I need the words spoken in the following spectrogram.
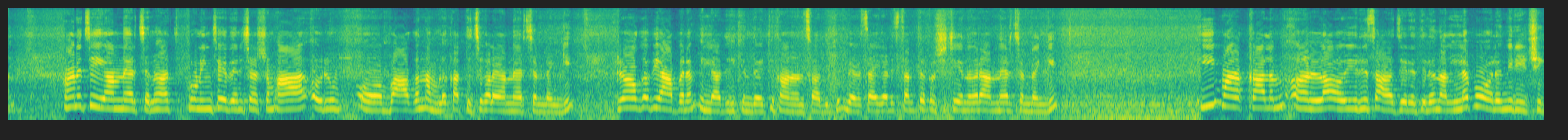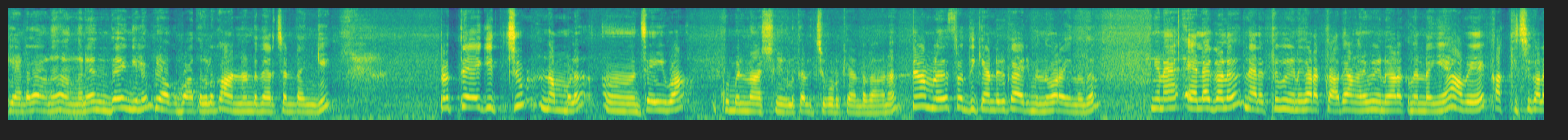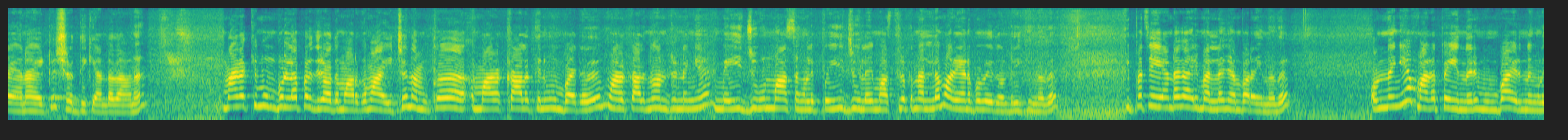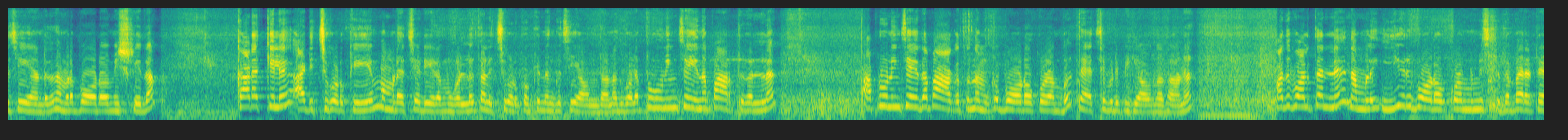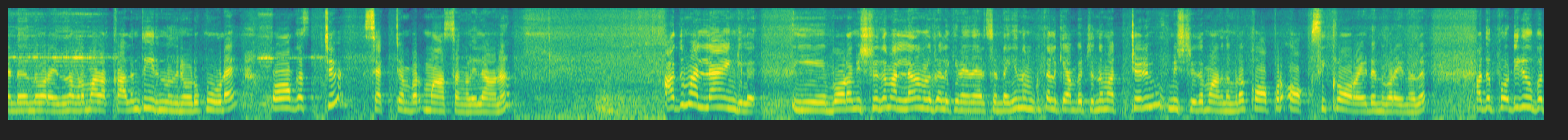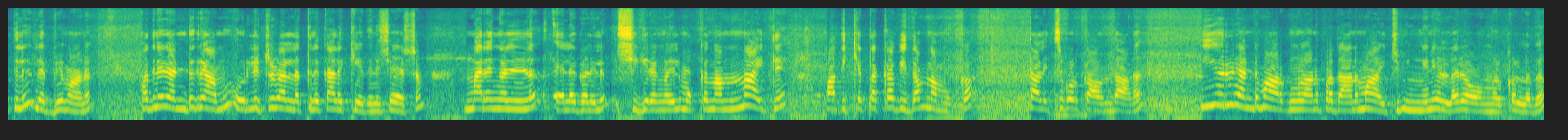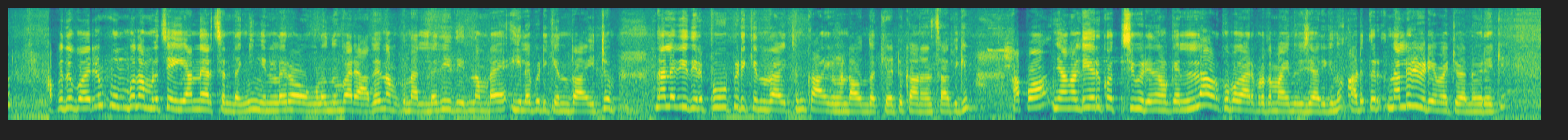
അങ്ങനെ ചെയ്യാൻ നേരച്ചാൽ ആ പ്രൂണിങ് ചെയ്തതിന് ശേഷം ആ ഒരു ഭാഗം നമ്മൾ കത്തിച്ച് കളയാൻ നേരച്ചിട്ടുണ്ടെങ്കിൽ രോഗവ്യാപനം ഇല്ലാതിരിക്കുന്നതായിട്ട് കാണാൻ സാധിക്കും. വ്യവസായിക അടിസ്ഥാനത്തിൽ കൃഷി ചെയ്യുന്നവരാണെന്ന് നേരച്ചിട്ടുണ്ടെങ്കിൽ ഈ മഴക്കാലം ഉള്ള ഒരു സാഹചര്യത്തിൽ നല്ല പോലെ നിരീക്ഷിക്കേണ്ടതാണ്. അങ്ങനെ എന്തെങ്കിലും രോഗബാധകൾ കാണുന്നുണ്ടെന്ന് വെച്ചിട്ടുണ്ടെങ്കിൽ പ്രത്യേകിച്ചും നമ്മൾ ജൈവ കുമിൾനാശിനികൾ തളിച്ചു കൊടുക്കേണ്ടതാണ്. നമ്മൾ ശ്രദ്ധിക്കേണ്ട ഒരു കാര്യം എന്ന് പറയുന്നത് ഇങ്ങനെ ഇലകൾ നിലത്ത് വീണ് കിടക്കാതെ അങ്ങനെ വീണ് കിടക്കുന്നുണ്ടെങ്കിൽ അവയെ കത്തിച്ച് കളയാനായിട്ട് ശ്രദ്ധിക്കേണ്ടതാണ്. മഴയ്ക്ക് മുമ്പുള്ള പ്രതിരോധ മാർഗമായിട്ട് നമുക്ക് മഴക്കാലത്തിന് മുമ്പായിട്ട് അത് മഴക്കാലം എന്ന് പറഞ്ഞിട്ടുണ്ടെങ്കിൽ മെയ് ജൂൺ മാസങ്ങളിൽ ഇപ്പോൾ ഈ ജൂലൈ മാസത്തിലൊക്കെ നല്ല മഴയാണ് ഇപ്പോൾ പെയ്തുകൊണ്ടിരിക്കുന്നത്. ഇപ്പം ചെയ്യേണ്ട കാര്യമല്ല ഞാൻ പറയുന്നത്. ഒന്നെങ്കിൽ മഴ പെയ്യുന്നതിന് മുമ്പായിരുന്നു നിങ്ങൾ ചെയ്യേണ്ടത് നമ്മുടെ ബോഡോ മിശ്രിതം കടക്കിൽ അടിച്ചു കൊടുക്കുകയും നമ്മുടെ ചെടിയുടെ മുകളിൽ തളിച്ചു കൊടുക്കുകയൊക്കെ നിങ്ങൾക്ക് ചെയ്യാവുന്നതാണ്. അതുപോലെ പ്രൂണിങ് ചെയ്യുന്ന പാർട്ടുകളിൽ ആ പ്രൂണിങ് ചെയ്ത ഭാഗത്ത് നമുക്ക് ബോഡോ കുഴമ്പ് തേച്ച് പിടിപ്പിക്കാവുന്നതാണ്. അതുപോലെ തന്നെ നമ്മൾ ഈ ഒരു ബോഡോ കുഴമ്പ് മിശ്രിതം പുരട്ടേണ്ടതെന്ന് പറയുന്നത് നമ്മുടെ മഴക്കാലം തീരുന്നതിനോട് കൂടെ ഓഗസ്റ്റ് സെപ്റ്റംബർ മാസങ്ങളിലാണ്. അതുമല്ല എങ്കിൽ ഈ ബോഡ മിശ്രിതമല്ല നമ്മൾ തെളിക്കണമെന്ന് വെച്ചിട്ടുണ്ടെങ്കിൽ നമുക്ക് തെളിക്കാൻ പറ്റുന്ന മറ്റൊരു മിശ്രിതമാണ് നമ്മുടെ കോപ്പർ ഓക്സി ക്ലോറൈഡ് എന്ന് പറയുന്നത്. അത് പൊടി രൂപത്തിൽ ലഭ്യമാണ്. അതിന് രണ്ട് ഗ്രാം ഒരു ലിറ്റർ വെള്ളത്തിൽ കലക്കിയതിന് ശേഷം മരങ്ങളിൽ ഇലകളിലും ശിഖരങ്ങളിലും ഒക്കെ നന്നായിട്ട് പതിക്കത്തക്ക വിധം നമുക്ക് തളിച്ചു കൊടുക്കാവുന്നതാണ്. ഈ ഒരു രണ്ട് മാർഗങ്ങളാണ് പ്രധാനമായിട്ടും ഇങ്ങനെയുള്ള രോഗങ്ങൾക്കുള്ളത്. അപ്പോൾ ഇത് വരും മുമ്പ് നമ്മൾ ചെയ്യാൻ നേരിച്ചിട്ടുണ്ടെങ്കിൽ ഇങ്ങനെയുള്ള രോഗങ്ങളൊന്നും വരാതെ നമുക്ക് നല്ല രീതിയിൽ നമ്മുടെ ഇല പിടിക്കുന്നതായിട്ടും നല്ല രീതിയിൽ പൂ പിടിക്കുന്നതായിട്ടും കായ്കൾ ഉണ്ടാവുന്നതൊക്കെ ആയിട്ട് കാണാൻ സാധിക്കും. അപ്പോൾ ഞങ്ങളുടെ ഈ ഒരു കൊച്ചു വീഡിയോ നമുക്ക് എല്ലാവർക്കും ഉപകാരപ്രദമായി എന്ന് വിചാരിക്കുന്നു. അടുത്തൊരു നല്ലൊരു വീഡിയോ ആയിട്ട് വരുന്നവരേക്ക്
